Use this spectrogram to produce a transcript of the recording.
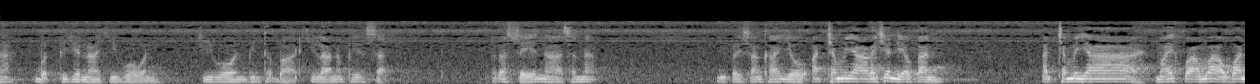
นะบทพิจารณาจีวร จีวรบินทบาทกีฬาน้ำเพศัตแล้วก็เสนาสนะมีไปสังขายโย อัจฉมยาก็เช่นเดียวกัน อัจฉมยา หมายความว่าวัน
